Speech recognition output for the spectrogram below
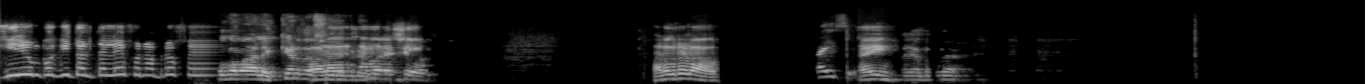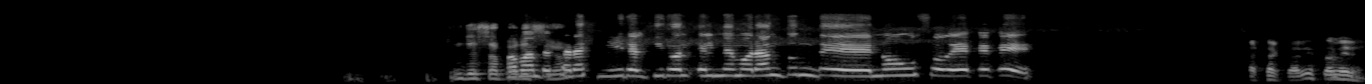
Gire un poquito el teléfono, profe. Un poco más a la izquierda. Ahora sí, desapareció. Al otro lado. Ahí sí. Ahí. Vamos a empezar a escribir el tiro, el, el memorándum de no uso de EPP. Hasta clarista, mire.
